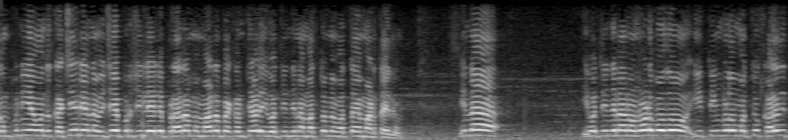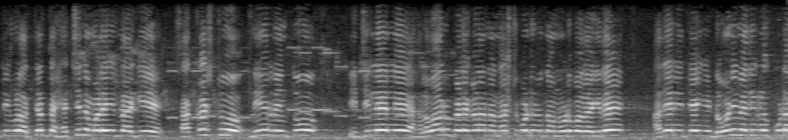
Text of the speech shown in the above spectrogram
ಕಂಪನಿಯ ಒಂದು ಕಚೇರಿಯನ್ನು ವಿಜಯಪುರ ಜಿಲ್ಲೆಯಲ್ಲಿ ಪ್ರಾರಂಭ ಮಾಡಬೇಕಂತೇಳಿ ಇವತ್ತಿನ ದಿನ ಮತ್ತೊಮ್ಮೆ ಒತ್ತಾಯ ಮಾಡ್ತಾ ಇದ್ದೀವಿ. ಇನ್ನು ಇವತ್ತಿನ ದಿನ ನಾವು ನೋಡ್ಬೋದು, ಈ ತಿಂಗಳು ಮತ್ತು ಕಳೆದ ತಿಂಗಳು ಅತ್ಯಂತ ಹೆಚ್ಚಿನ ಮಳೆಯಿಂದಾಗಿ ಸಾಕಷ್ಟು ನೀರು ನಿಂತು ಈ ಜಿಲ್ಲೆಯಲ್ಲಿ ಹಲವಾರು ಬೆಳೆಗಳನ್ನು ನಷ್ಟಗೊಂಡಿರೋದು ನಾವು ನೋಡ್ಬೋದಾಗಿದೆ. ಅದೇ ರೀತಿಯಾಗಿ ಡೋಣಿ ನದಿಗಳು ಕೂಡ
